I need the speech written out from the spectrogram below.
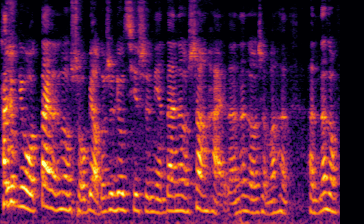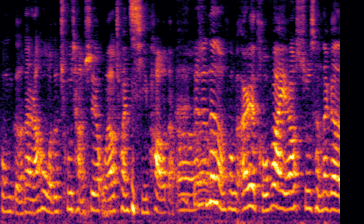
他就给我戴的那种手表都是六七十年代那种上海的那种什么很。很那种风格的，然后我的出场是要我要穿旗袍的，就是那种风格，而且头发也要梳成那个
